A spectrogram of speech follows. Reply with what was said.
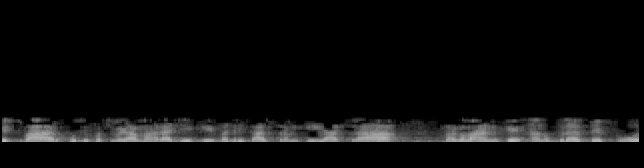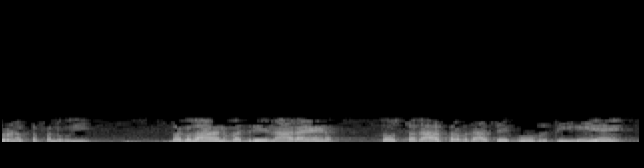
इस बार पूज्य पचमेड़ा महाराज जी की बद्रिकाश्रम की यात्रा भगवान के अनुग्रह से पूर्ण सफल हुई। भगवान बद्री नारायण तो सदा सर्वदा से गोवृति ही हैं।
